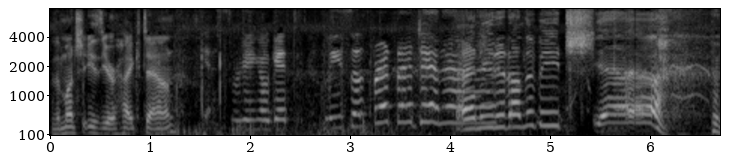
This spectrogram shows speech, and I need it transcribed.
the much easier hike down. Yes, we're gonna go get Lisa's birthday dinner. and eat it on the beach. Yeah.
